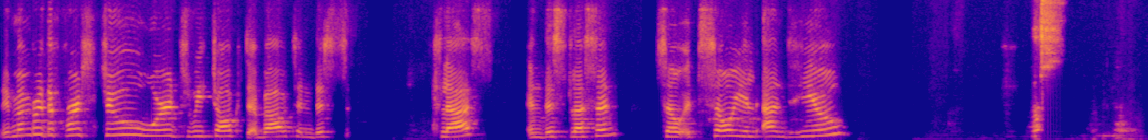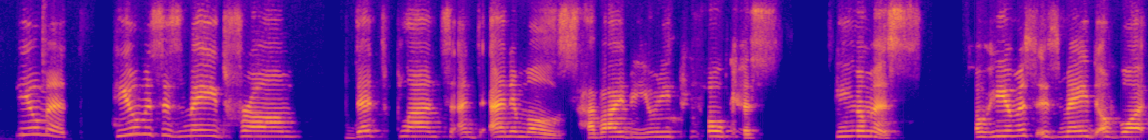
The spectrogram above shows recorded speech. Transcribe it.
Remember the first two words we talked about in this class, in this lesson? So it's soil and hue. Humus. Humus is made from dead plants and animals. Habibi, you need to focus. Humus. So humus is made of what?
